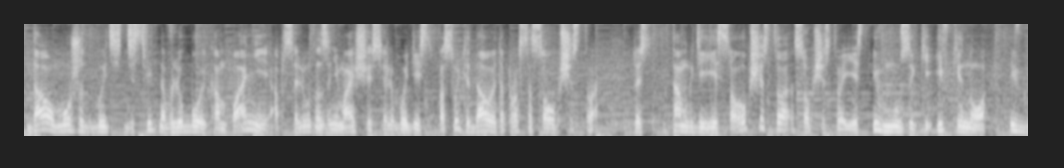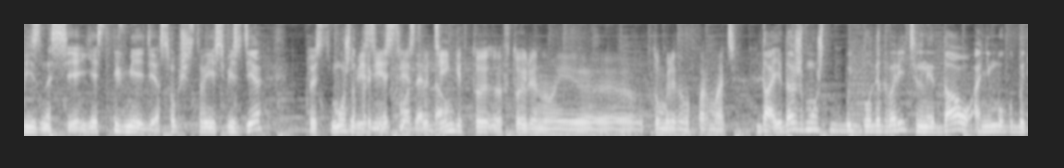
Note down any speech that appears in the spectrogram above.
DAO может быть действительно в любой компании, абсолютно занимающейся любой действием. По сути, DAO — это просто сообщество. То есть там, где есть сообщество, сообщество есть и в музыке, и в кино, и в бизнесе, есть и в медиа. Сообщество есть везде, то есть можно Везде применять модель деньги в той, в той или иной, э, в том или ином формате. Да, и даже, может быть, благотворительные DAO, они могут быть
